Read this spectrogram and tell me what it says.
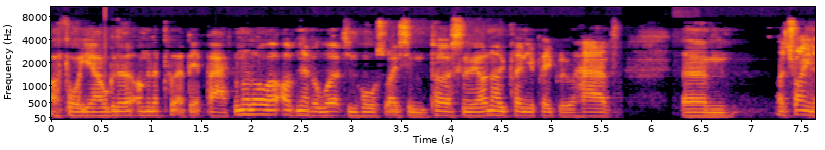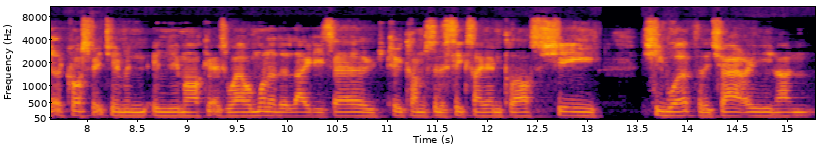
I thought, yeah, I'm gonna I'm gonna put a bit back. And although I've never worked in horse racing personally, I know plenty of people who have. Um, I train at a CrossFit gym in, in Newmarket as well, and one of the ladies there who, who comes to the six a.m. class, she she worked for the charity, you know. And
